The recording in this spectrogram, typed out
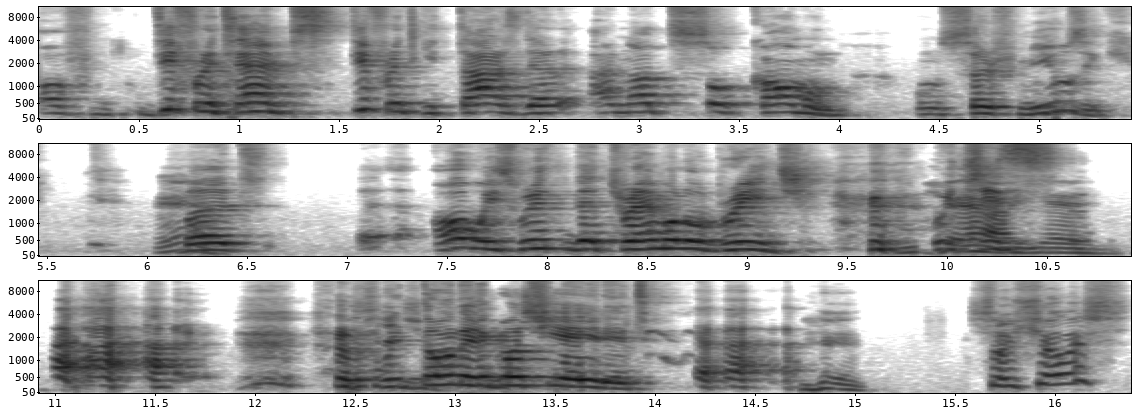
of different amps, different guitars that are not so common on surf music, yeah. but uh, always with the tremolo bridge, which yeah, is yeah. we don't negotiate it. so show us,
